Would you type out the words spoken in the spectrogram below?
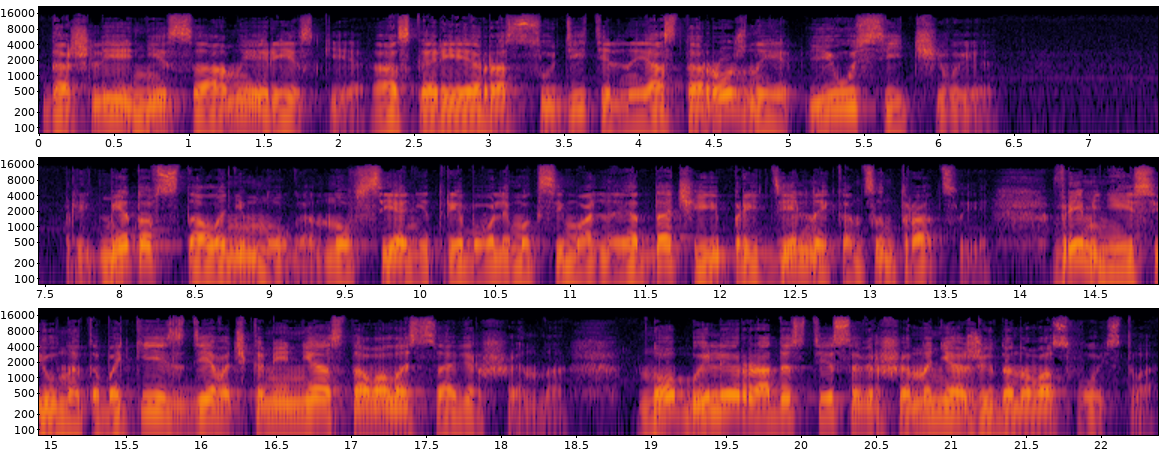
дошли не самые резкие, а скорее рассудительные, осторожные и усидчивые. Предметов стало немного, но все они требовали максимальной отдачи и предельной концентрации. Времени и сил на кабаки с девочками не оставалось совершенно. Но были радости совершенно неожиданного свойства.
